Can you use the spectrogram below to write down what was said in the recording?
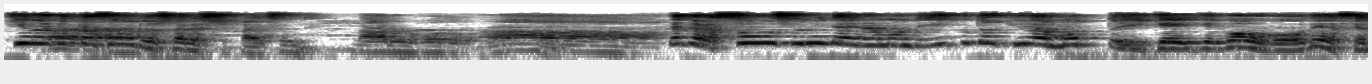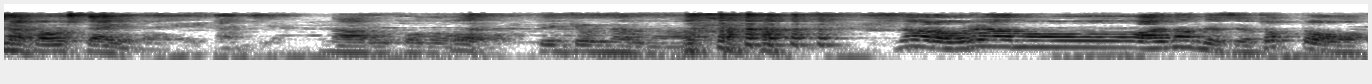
際立たそうとしたら失敗すんねん。なるほどな、だからソースみたいなもんで行くときはもっとイケイケゴーゴーで背中を押してあげたらええ感じや。なるほど。勉強になるな。だから俺、あのあれなんですよ。ちょっと、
